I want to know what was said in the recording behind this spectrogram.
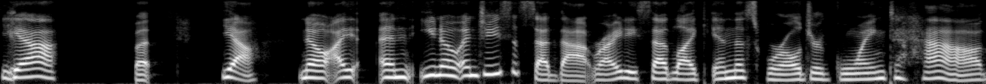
Yeah but yeah no, I, and, you know, and Jesus said that, right? He said, like, in this world, you're going to have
